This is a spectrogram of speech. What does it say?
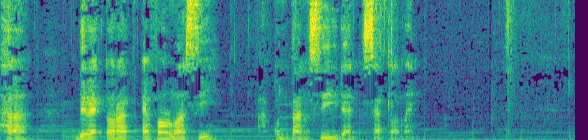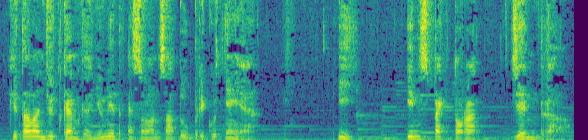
H. Direktorat Evaluasi, Akuntansi, dan Settlement Kita lanjutkan ke unit eselon 1 berikutnya ya. I. Inspektorat Jenderal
